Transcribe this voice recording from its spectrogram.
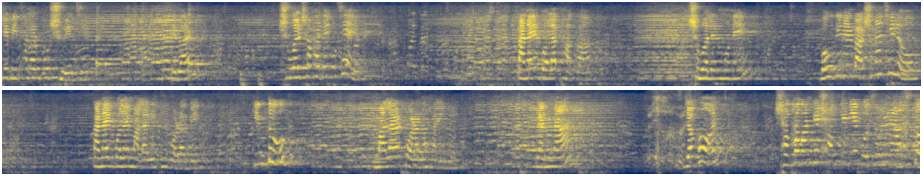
সে বিছানার উপর শুয়েছে। এবার সুবল সখা দেখছে? কানাইয়ের গলা ফাঁকা। সুবলের মনে বহুদিনের বাসনা ছিল, কানাইয়ের গলায় মালা গেঁথে পরাবে। কিন্তু মালা আর পরানো হয়নি। কেননা যখন সখাগণকে সঙ্গে নিয়ে গোচরণে আসতো।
